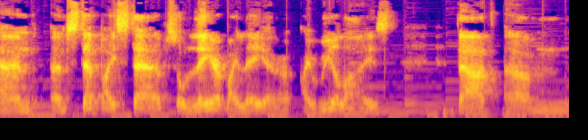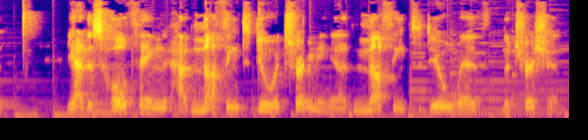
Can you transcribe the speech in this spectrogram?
And um, step by step, so layer by layer, I realized that um, yeah, this whole thing had nothing to do with training. It had nothing to do with nutrition,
